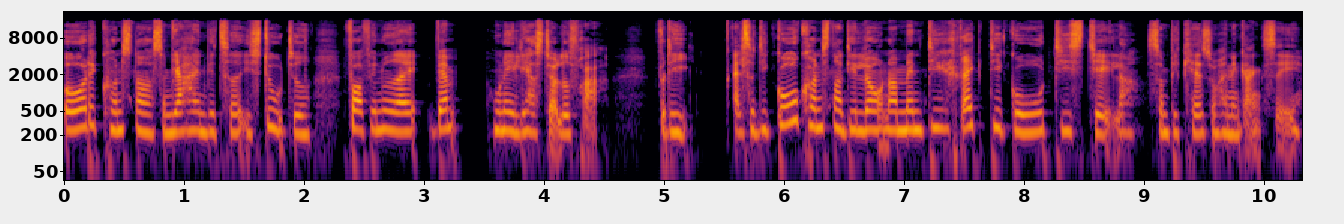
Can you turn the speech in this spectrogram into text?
otte kunstnere, som jeg har inviteret i studiet, for at finde ud af, hvem hun egentlig har stjålet fra. Fordi altså de gode kunstnere, de låner, men de rigtig gode, de stjæler, som Picasso han engang sagde.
